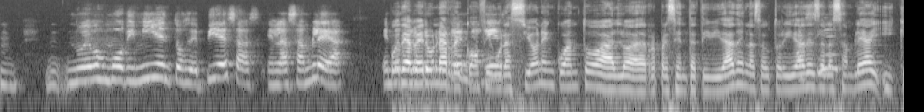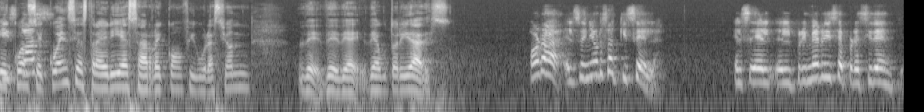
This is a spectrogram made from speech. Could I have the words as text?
nuevos movimientos de piezas en la Asamblea Puede haber una reconfiguración en cuanto a la representatividad en las autoridades de la Asamblea y qué consecuencias traería esa reconfiguración de, autoridades. Ahora, el señor Saquicela, el, el, primer vicepresidente,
